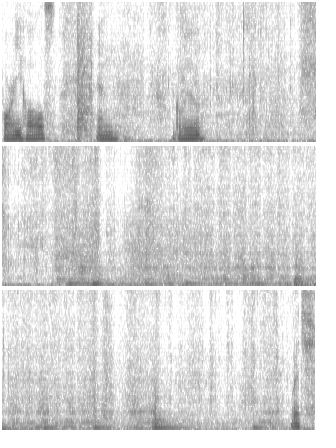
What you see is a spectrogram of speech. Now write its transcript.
40 holes and glue. Which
